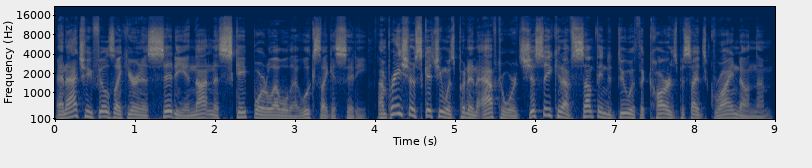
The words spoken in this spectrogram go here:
and actually feels like you're in a city and not in a skateboard level that looks like a city. I'm pretty sure skitching was put in afterwards just so you could have something to do with the cars besides grind on them.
